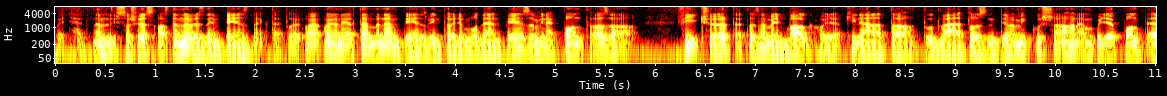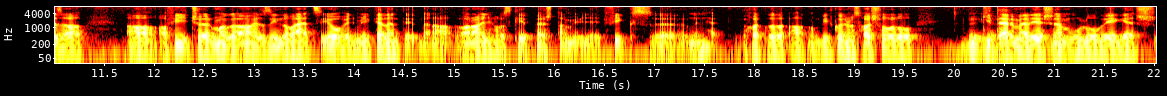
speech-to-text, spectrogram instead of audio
vagy hát nem biztos, hogy azt, azt nem nevezném pénznek. Tehát olyan értelemben nem pénz, mint ahogy a modern pénz, aminek pont az a feature, tehát az nem egy bug, hogy a kínálata tud változni dinamikusan, hanem ugye pont ez a, a, a feature maga, ez az innováció, hogy mondjuk ellentétben az aranyhoz képest, ami ugye egy fix, mm. a bitcoinhoz hasonló kitermelésen múló véges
